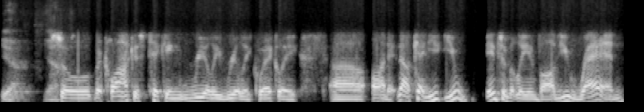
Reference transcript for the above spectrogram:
Yeah. Yeah. So the clock is ticking really, really quickly uh, on it. Now, Ken, you, you intimately involved. You ran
